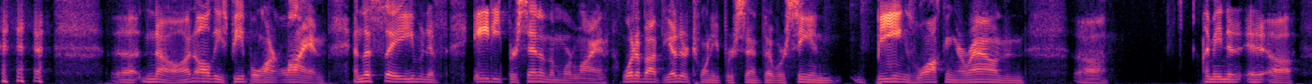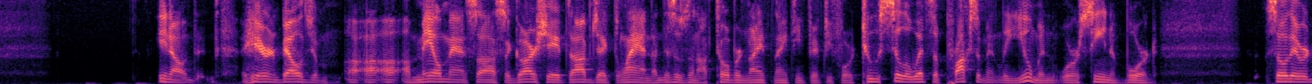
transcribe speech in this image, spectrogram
uh, no, and all these people aren't lying. And let's say even if 80% of them were lying, what about the other 20% that were seeing beings walking around and, uh, I mean, uh, you know, here in Belgium, a, a mailman saw a cigar shaped object land, and this was on October 9th, 1954. Two silhouettes, approximately human, were seen aboard. So they were,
